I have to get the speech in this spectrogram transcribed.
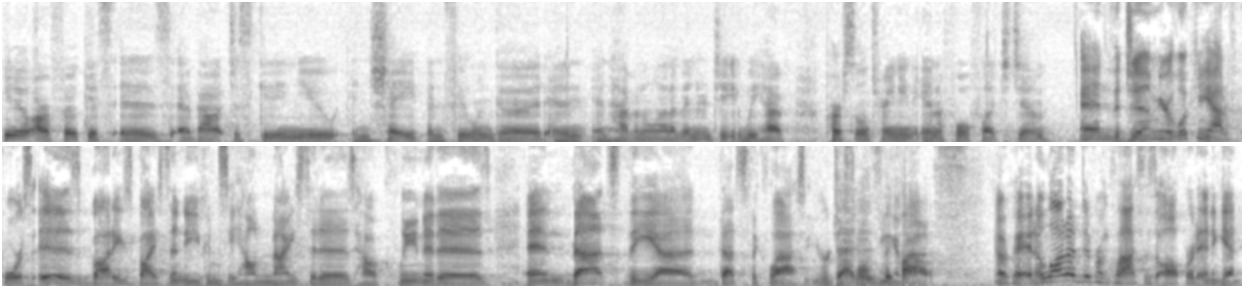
you know, our focus is about just getting you in shape and feeling good and, and having a lot of energy. We have personal training and a full fledged gym. And the gym you're looking at, of course, is Bodies by Cindy. You can see how nice it is, how clean it is, and that's the uh, that's the class that you were just That is talking the about. class. Okay, and a lot of different classes offered. And again,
